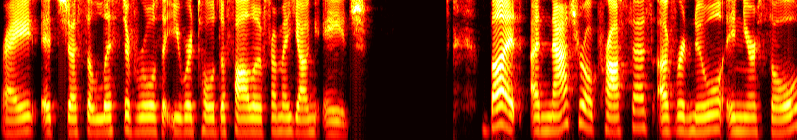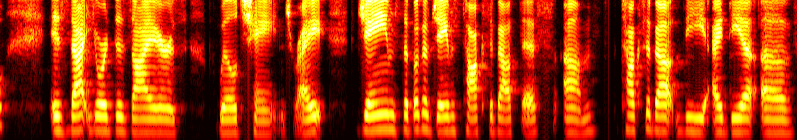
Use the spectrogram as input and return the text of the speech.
right? It's just a list of rules that you were told to follow from a young age. But a natural process of renewal in your soul is that your desires will change, right? James, the book of James talks about this, um, talks about the idea of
